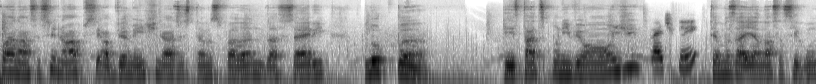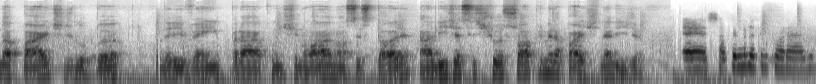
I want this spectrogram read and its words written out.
Com a nossa sinopse, obviamente nós estamos falando da série Lupin, que está disponível aonde? Netflix? Temos aí a nossa segunda parte de Lupin, quando ele vem pra continuar a nossa história. A Lídia assistiu só a primeira parte, né, Lídia? É, só a primeira temporada.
